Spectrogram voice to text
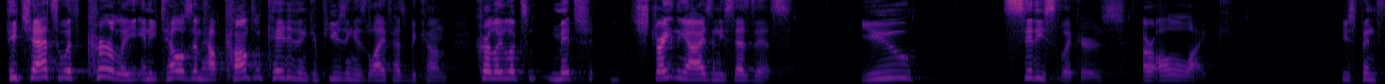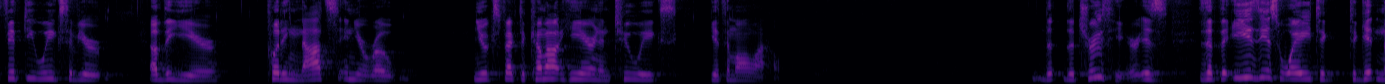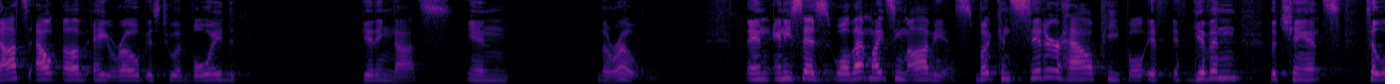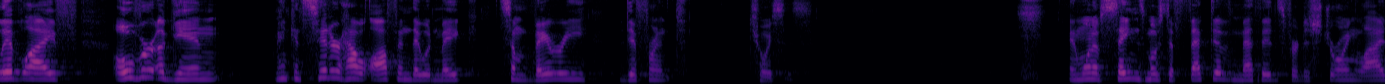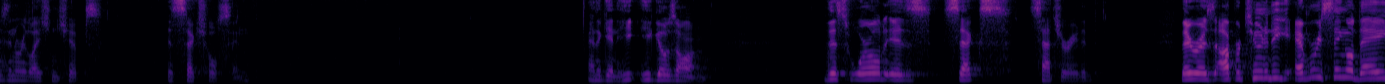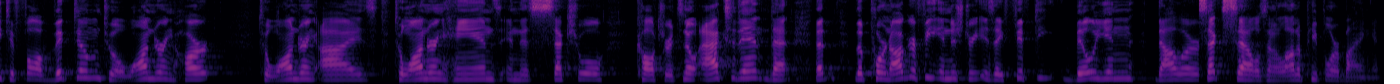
he chats with Curly and he tells him how complicated and confusing his life has become. Curly looks Mitch straight in the eyes and he says this You city slickers are all alike. You spend 50 weeks of, your, of the year putting knots in your rope. And you expect to come out here and in two weeks get them all out. The, the truth here is is that the easiest way to, to get knots out of a rope is to avoid getting knots in the rope. And, and he says, well, that might seem obvious, but consider how people, if, if given the chance to live life over again, man, consider how often they would make some very different choices. And one of Satan's most effective methods for destroying lives and relationships is sexual sin. And again, he, he goes on. This world is sex saturated. There is opportunity every single day to fall victim to a wandering heart, to wandering eyes, to wandering hands in this sexual culture. It's no accident that, that the pornography industry is a $50 billion sex sells, and a lot of people are buying it.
